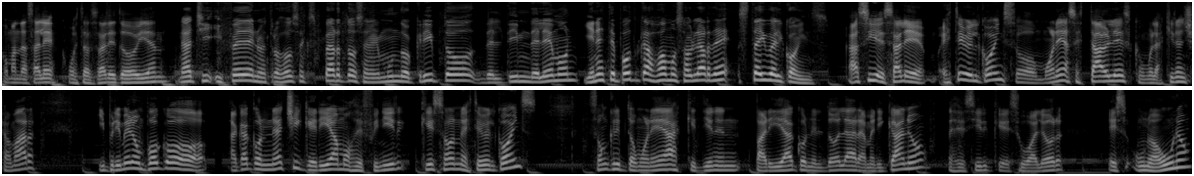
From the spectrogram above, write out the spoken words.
¿Cómo andas, Ale? ¿Cómo estás, Ale? ¿Todo bien? Nachi y Fede, nuestros dos expertos en el mundo cripto del team de Lemon. Y en este podcast vamos a hablar de stablecoins. Así es, Ale. Stablecoins o monedas estables, como las quieran llamar. Y primero un poco, acá con Nachi queríamos definir qué son stablecoins. Son criptomonedas que tienen paridad con el dólar americano, es decir, que su valor es uno a uno.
